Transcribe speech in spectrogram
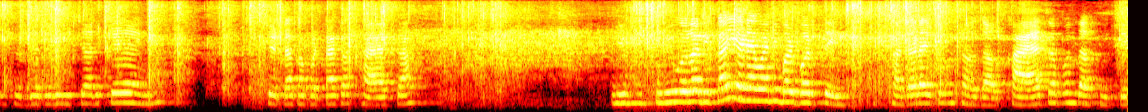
ते सध्या तरी विचार केला आहे मी चटाका पटाका खायचा. हे तुम्ही बोला काय येड्यावानी बडबडते? खादाडायचं पण सांगा खायचा पण दाखवते.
